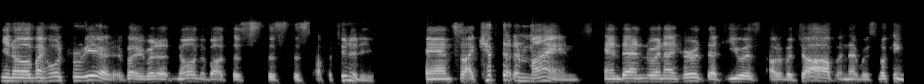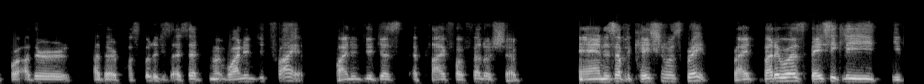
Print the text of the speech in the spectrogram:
you know my whole career if i would have known about this this this opportunity. And so i kept that in mind. And then when i heard that he was out of a job and that was looking for other other possibilities i said why didn't you try it? Why didn't you just apply for a fellowship? And his application was great right? But it was basically he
